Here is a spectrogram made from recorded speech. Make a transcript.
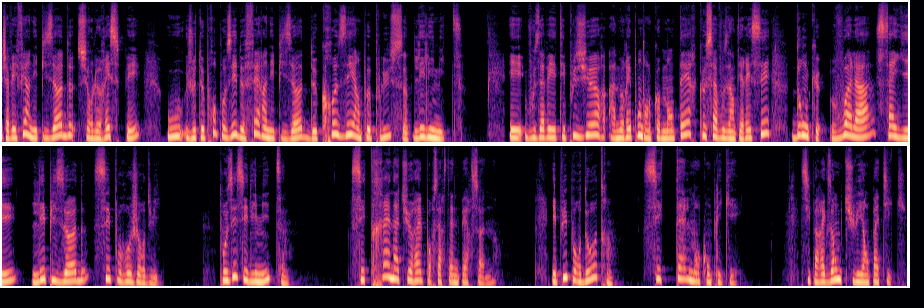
j'avais fait un épisode sur le respect où je te proposais de faire un épisode, de creuser un peu plus les limites. Et vous avez été plusieurs à me répondre en commentaire que ça vous intéressait. Donc voilà, ça y est, l'épisode, c'est pour aujourd'hui. Poser ses limites, c'est très naturel pour certaines personnes. Et puis pour d'autres, c'est tellement compliqué. Si par exemple tu es empathique,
